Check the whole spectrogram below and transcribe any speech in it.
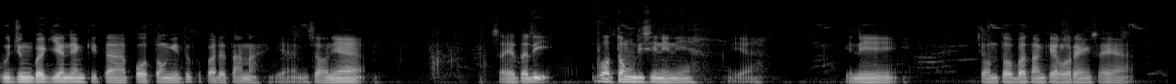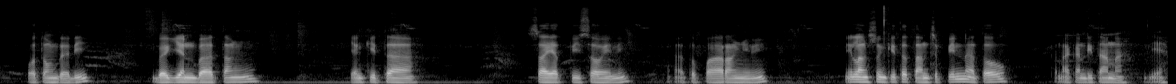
ujung bagian yang kita potong itu kepada tanah ya. Misalnya saya tadi potong di sini nih ya ya ini contoh batang kelor yang saya potong tadi. Bagian batang yang kita sayat pisau ini atau parang ini ini langsung kita tancepin atau kenakan di tanah ya.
